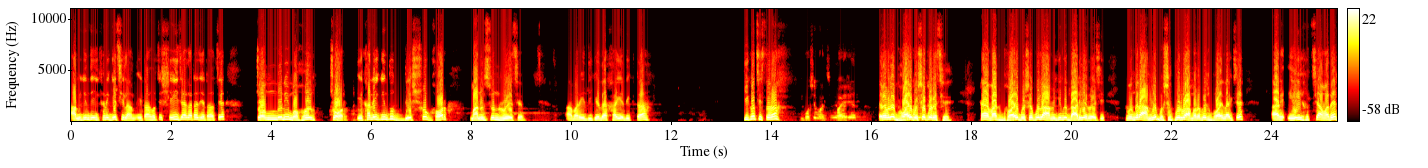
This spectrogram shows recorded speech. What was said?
আমি কিন্তু এইখানে গেছিলাম। এটা হচ্ছে সেই জায়গাটা যেটা হচ্ছে চন্দনী মহল চর। এখানেই কিন্তু দেড়শো ঘর মানুষজন রয়েছে। আবার এদিকে দেখাই, এদিকটা। কি করছিস তোরা? বসে পড়েছি এরা বলে ভয় বসে পড়েছে। হ্যাঁ বাট ভয় বসে পড়লে আমি কিন্তু দাঁড়িয়ে রয়েছি। বন্ধুরা আমিও বসে পড়ব আমারও বেশ ভয় লাগছে। আর এই হচ্ছে আমাদের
